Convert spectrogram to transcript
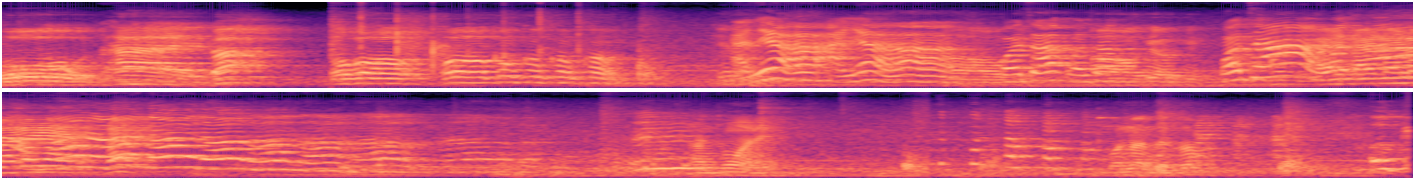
Một hai ba. Oh oh oh 뭐 할박 어어어 컴컴컴컴 아니야, 아니야. 어, 와자, 어, 와자. 오케이, 오케이. 와자. 라이, 라이, 라이, 라이, 라이, 라이. No, no, no, no, no, no. 안 통하네. 원하는 거? Ok.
